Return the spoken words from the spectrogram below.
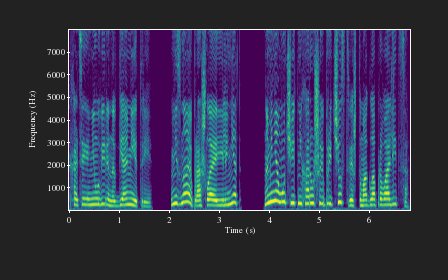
хотя я не уверена в геометрии. Не знаю, прошла я или нет, но меня мучает нехорошее предчувствие, что могла провалиться.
